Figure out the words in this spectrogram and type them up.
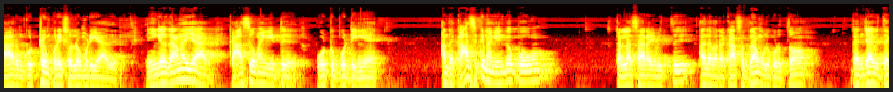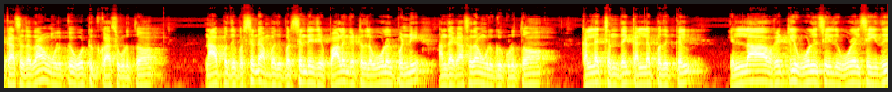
யாரும் குற்றம் குறை சொல்ல முடியாது. நீங்கள் தானே ஐயா காசு வாங்கிட்டு ஓட்டு போட்டீங்க. அந்த காசுக்கு நாங்கள் எங்கே போவோம்? கள்ளசாராயம் விற்று அதில் வர காசை தான் உங்களுக்கு கொடுத்தோம். கஞ்சா விற்ற காசில் தான் உங்களுக்கு ஓட்டுக்கு காசு கொடுத்தோம். நாற்பது பர்சன்ட் ஐம்பது பர்சன்டேஜ் பாலம் கட்டுறதில் ஊழல் பண்ணி அந்த காசை தான் உங்களுக்கு கொடுத்தோம். கள்ளச்சந்தை கள்ளப்பதுக்கல் எல்லா வகையிலும் ஊழல் செய்து ஊழல் செய்து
